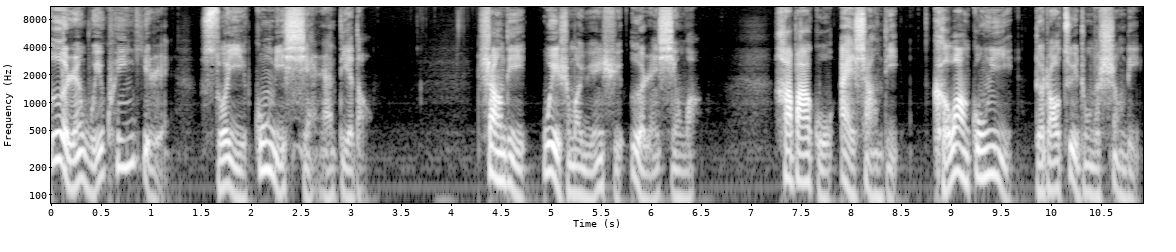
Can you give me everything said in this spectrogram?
恶人围困一人，所以公理显然跌倒。上帝为什么允许恶人兴旺？哈巴谷爱上帝，渴望公义得着最终的胜利，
